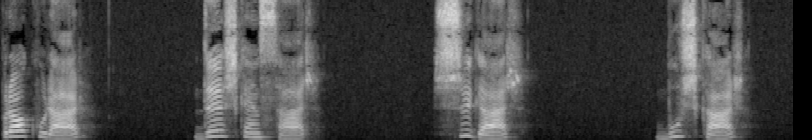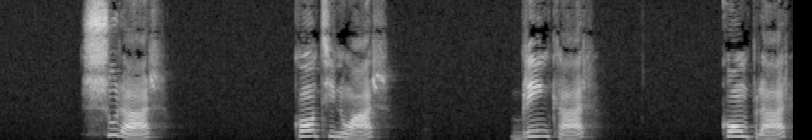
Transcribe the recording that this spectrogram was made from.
procurar, descansar, chegar, buscar, chorar, continuar, brincar, comprar,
